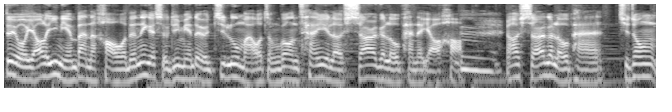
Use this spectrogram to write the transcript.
对我摇了一年半的号，我的那个手机里面都有记录嘛。我总共参与了十二个楼盘的摇号，嗯，然后十二个楼盘，其中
